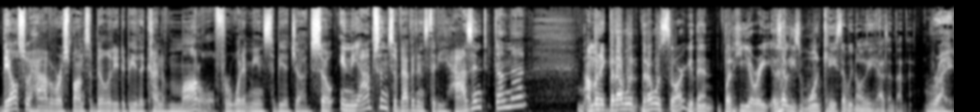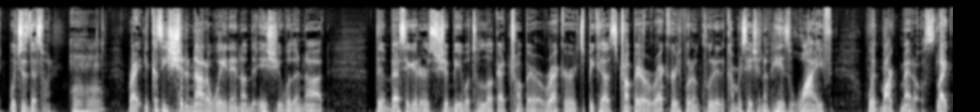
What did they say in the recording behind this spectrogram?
they also have a responsibility to be the kind of model for what it means to be a judge. So in the absence of evidence that he hasn't done that, I'm but, to but I would, but I would still argue then. But he already there's at least one case that we know that he hasn't done that, right. which is this one, mm-hmm. right? Because he should have not have weighed in on the issue whether or not the investigators should be able to look at Trump era records because Trump era records would have included a conversation of his wife with Mark Meadows. Like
